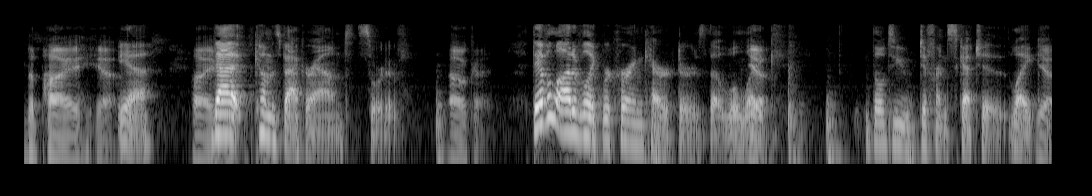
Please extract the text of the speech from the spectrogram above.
the pie. Yeah, yeah pie. that comes back around sort of Oh, okay. they have a lot of like recurring characters that will Yeah. like they'll do different sketches like Yeah.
